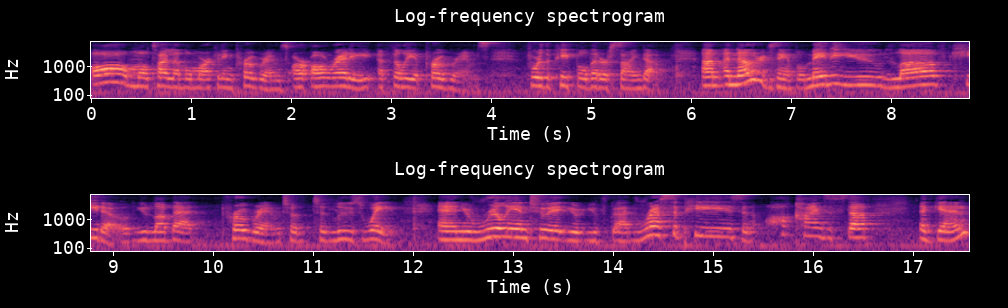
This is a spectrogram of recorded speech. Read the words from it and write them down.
all multi-level marketing programs are already affiliate programs for the people that are signed up um, another example maybe you love keto you love that program to, to lose weight and you're really into it you're, you've got recipes and all kinds of stuff again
